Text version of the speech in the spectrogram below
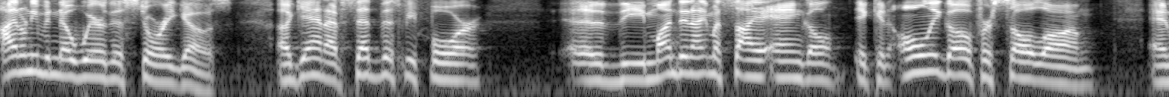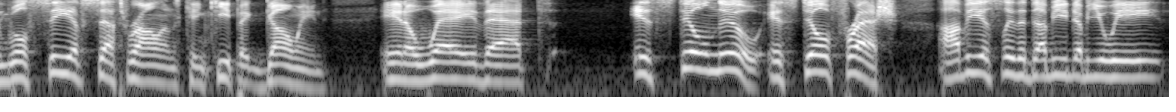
I don't even know where this story goes. Again, I've said this before. Uh, the Monday Night Messiah angle, it can only go for so long, and we'll see if Seth Rollins can keep it going in a way that is still new, is still fresh. Obviously, the WWE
